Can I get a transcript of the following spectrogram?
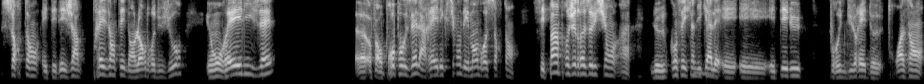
sortants étaient déjà présentés dans l'ordre du jour et on réalisait, euh, enfin, on proposait la réélection des membres sortants. Ce n'est pas un projet de résolution. Hein. Le conseil syndical est élu pour une durée de trois ans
